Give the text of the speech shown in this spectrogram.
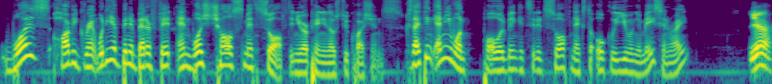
Was Harvey Grant would he have been a better fit, and was Charles Smith soft in your opinion? Those two questions, because I think anyone Paul would have been considered soft next to Oakley, Ewing, and Mason, right? Yeah,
